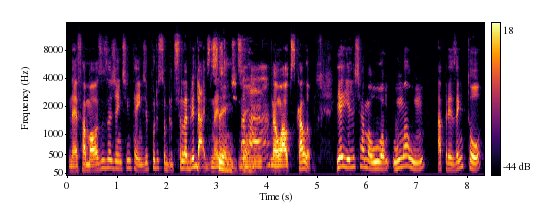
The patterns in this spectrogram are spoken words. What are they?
né? Famosos a gente entende por celebridades, né, Sim, gente? sim. Não, não alto escalão. E aí ele chamou um a um, apresentou,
